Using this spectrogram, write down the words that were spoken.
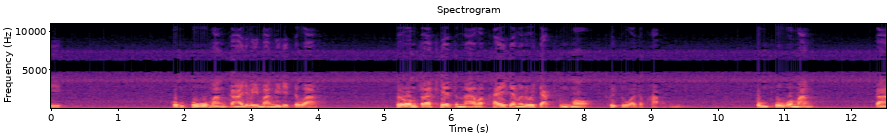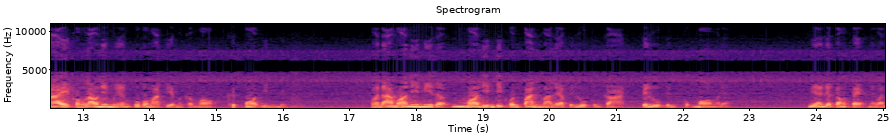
อีก กุมภูมังกายวิมังวิริตว่าพระองค์ตรัสเทศนาว่าใครจะมารู้จักซึ่งหม้อคือตัวอัตภาพนี้กุมภูวมังกายของเราเนี่ยเหมือนอุปมาเสียมันกับหม้อคือหม้อดินหนึ่ง รรมดาหม้อนี้มีหม้อดินที่คนปั้นมาแล้วเป็นรูปเป็นกาย เป็นรูปเป็นหม้อมาแล้วนี่ยจะต้องแตกในวัน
